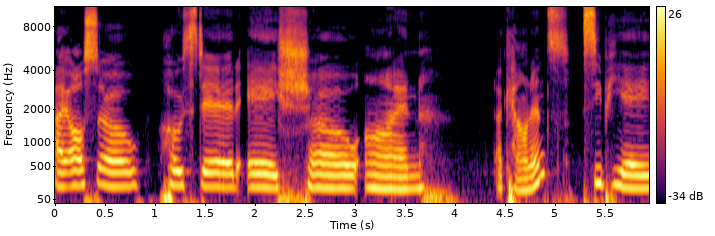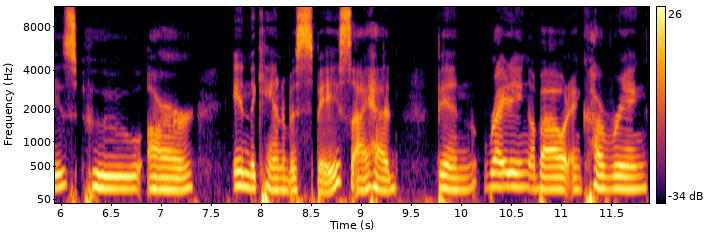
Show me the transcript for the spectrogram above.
I also hosted a show on accountants, CPAs who are in the cannabis space. I had been writing about and covering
